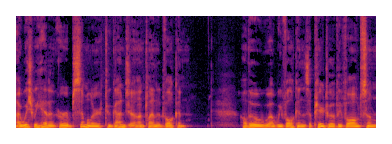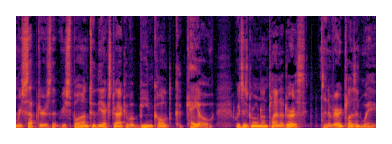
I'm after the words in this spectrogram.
I wish we had an herb similar to ganja on planet Vulcan. Although uh, we Vulcans appear to have evolved some receptors that respond to the extract of a bean called cacao, which is grown on planet Earth in a very pleasant way.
